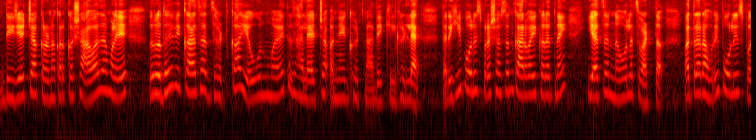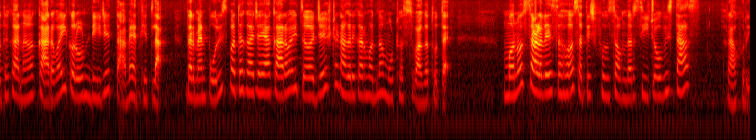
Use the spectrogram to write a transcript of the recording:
डीजेच्या कर्णकर्कश आवाजामुळे हृदयविकाराचा झटका येऊन मयत झाल्याच्या अनेक घटना देखील घडल्यात. तरीही पोलीस प्रशासन कारवाई करत नाही याचं नवलच वाटतं. मात्र राहुरी पोलीस पथकानं कारवाई करून डीजे ताब्यात घेतला. दरम्यान पोलीस पथकाच्या या कारवाईचं ज्येष्ठ नागरिकांमधनं मोठं स्वागत होत आहे मनोज साळवेसह सतीश फुलसौंदर सी चोवीस तास राहुरी.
